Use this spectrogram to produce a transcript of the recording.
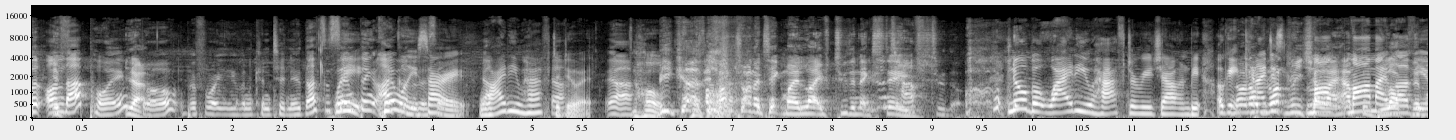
But on If- that point, Yeah. though, before you even continue, that's the Wait, same thing I quickly. wanted to sorry. say. Yeah. Why do you have to Yeah. do it? Yeah. Oh, Because if I'm trying to take my life to the next You stage, have to, though. No, but why do you have to reach out and be okay? No, can no, I just reach out, mom? I have to mom, I love them you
